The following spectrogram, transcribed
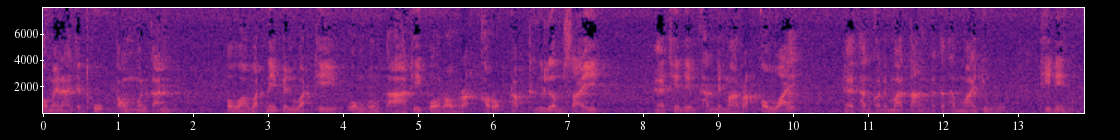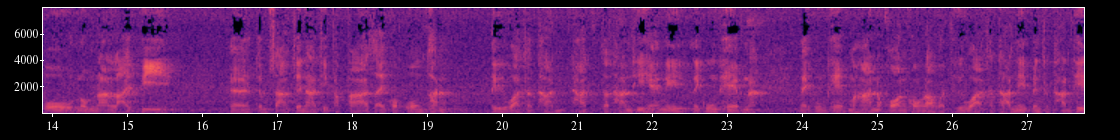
ก็ไม่น่าจะถูกต้องเหมือนกัน เพราะว่าวัดนี้เป็นวัดที่องค์หลวงตาที่พวกเรารักเคารพนับถือเลื่อมใสที่เดมท่านได้มารับเอาไว้ท่านก็ได้มาตั้งแล้วก็ทำมาอยู่ที่นี่โอ้นมนานหลายปีจนสร้างเจนาที่พักพาอาศัยขององค์ท่าน ถือว่าสถานสถานที่แห่งนี้ในกรุงเทพนะในกรุงเทพมหานครของเราก็ถือว่าสถานนี้เป็นสถานที่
